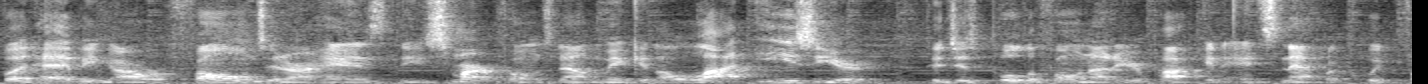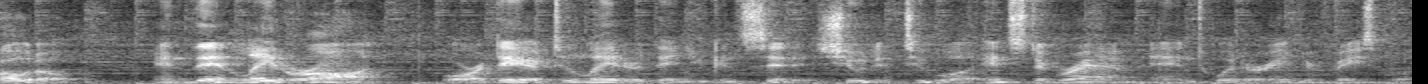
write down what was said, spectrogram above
But having our phones in our hands, these smartphones now make it a lot easier to just pull the phone out of your pocket and snap a quick photo. And then later on, or a day or two later, then you can send it, shoot it to uh, Instagram and Twitter and your Facebook.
